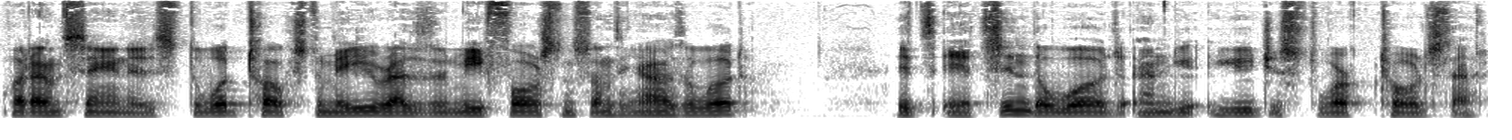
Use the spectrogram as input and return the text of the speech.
what I'm saying is, the wood talks to me rather than me forcing something out of the wood. It's it's in the wood, and you you just work towards that.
